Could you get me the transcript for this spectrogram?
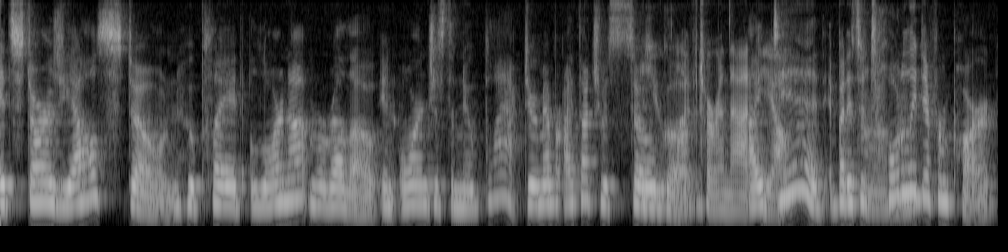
It stars Yael Stone, who played Lorna Morello in Orange is the New Black. Do you remember? I thought she was so good. You good. loved her in that, I yeah. did, but it's a mm-hmm. totally different part.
